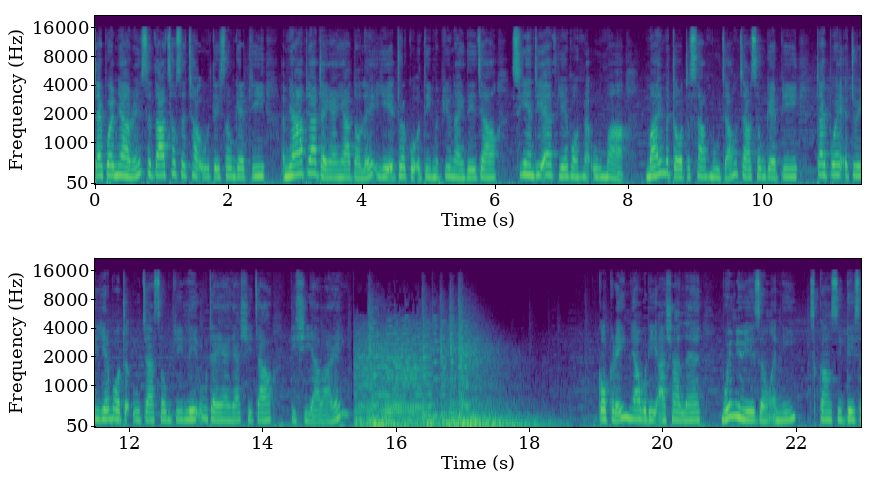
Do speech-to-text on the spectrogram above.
တိုက်ပွဲများတွင်စစ်သား66ဦးသေဆုံးခဲ့ပြီးအများအပြားဒဏ်ရာရတော့လည်းအရေးအတွက်ကိုအတိမပြုနိုင်သေးကြောင်း CNDF ရဲဘော်2ဦးမှမိုင်းမတော်တဆမှုကြောင့်ကြာဆုံးခဲ့ပြီးတိုက်ပွဲအတွင်းရဲဘော်2ဦးကြာဆုံးပြီး4ဦးဒဏ်ရာရရှိကြောင်းသိရှိရပါတယ်။ကော့ကရိတ်မြဝတီအာရှလန်မွေးမြူရေးဆောင်အနီးစကောင်စီဂိတ်စ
